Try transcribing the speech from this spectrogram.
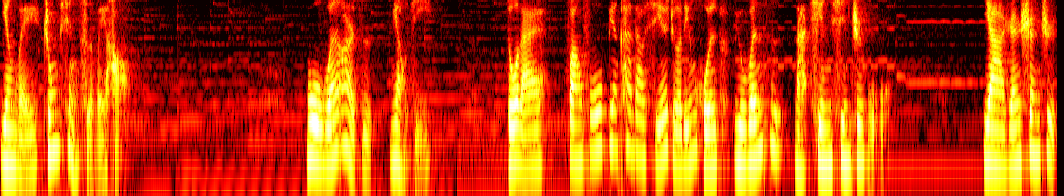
应为中性词为好。舞文二字妙极，读来仿佛便看到写者灵魂与文字那清新之舞。雅人深致，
